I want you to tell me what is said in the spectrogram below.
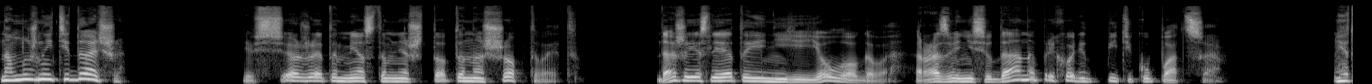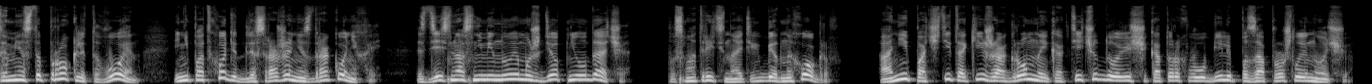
Нам нужно идти дальше». И все же это место мне что-то нашептывает. Даже если это и не ее логово, разве не сюда она приходит пить и купаться? «Это место проклято, воин, и не подходит для сражения с драконихой. Здесь нас неминуемо ждет неудача. Посмотрите на этих бедных огров. Они почти такие же огромные, как те чудовища, которых вы убили позапрошлой ночью».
